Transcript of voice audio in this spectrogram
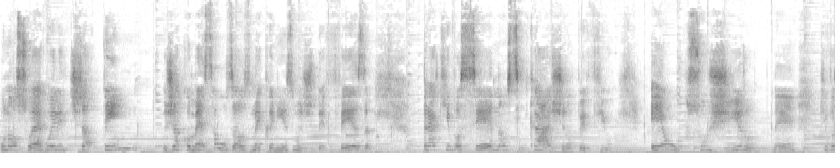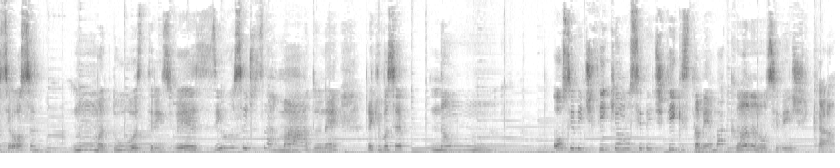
o nosso ego ele já tem, já começa a usar os mecanismos de defesa para que você não se encaixe no perfil. Eu sugiro, né, que você ouça uma, duas, três vezes e ouça desarmado, né, para que você não ou se identifique ou não se identifique. Isso também é bacana não se identificar.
